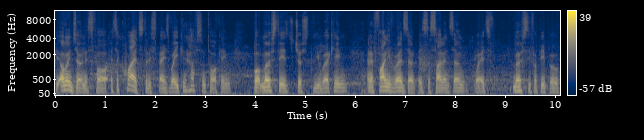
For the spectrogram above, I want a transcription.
The orange zone is for, it's a quiet study space where you can have some talking, but mostly it's just you working. And then finally the red zone is the silent zone, where it's mostly for people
